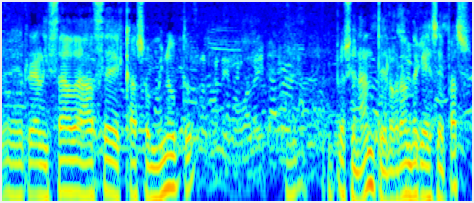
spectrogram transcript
eh, realizadas hace escasos minutos. Eh, impresionante lo grande que es ese paso.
